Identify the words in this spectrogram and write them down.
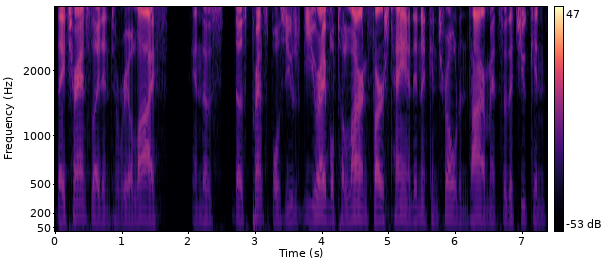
they translate into real life. And those those principles you you're able to learn firsthand in a controlled environment, so that you can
